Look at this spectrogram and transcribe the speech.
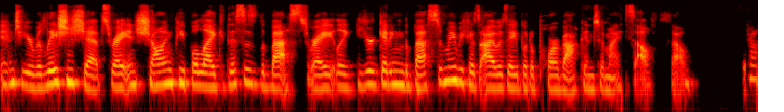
into your relationships, right? And showing people like this is the best, right? Like you're getting the best of me because I was able to pour back into myself. So, yeah.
